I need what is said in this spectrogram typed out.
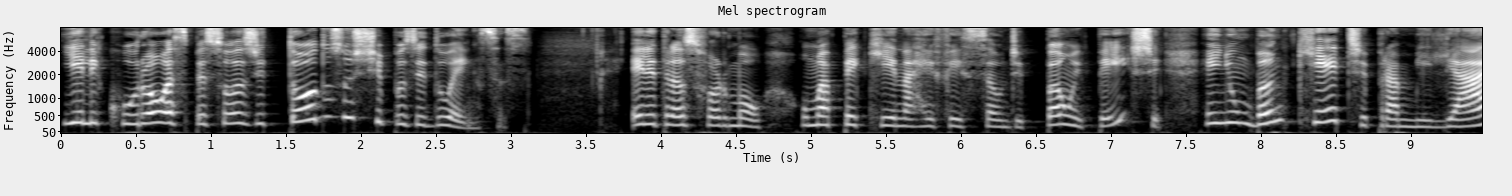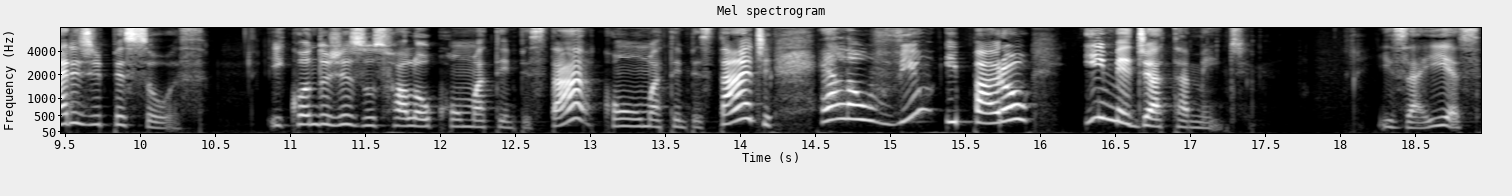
e ele curou as pessoas de todos os tipos de doenças. Ele transformou uma pequena refeição de pão e peixe em um banquete para milhares de pessoas. E quando Jesus falou com uma tempestade, com uma tempestade, ela ouviu e parou imediatamente. Isaías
